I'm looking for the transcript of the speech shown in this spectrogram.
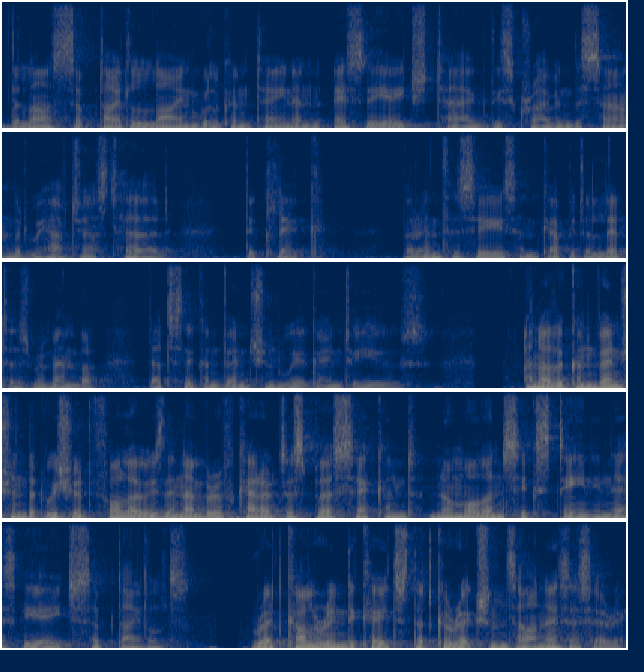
the last subtitle line will contain an SDH tag describing the sound that we have just heard, the click. Parentheses and capital letters, remember, that's the convention we are going to use. Another convention that we should follow is the number of characters per second, no more than 16 in SDH subtitles. Red color indicates that corrections are necessary.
